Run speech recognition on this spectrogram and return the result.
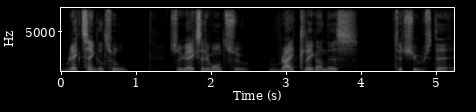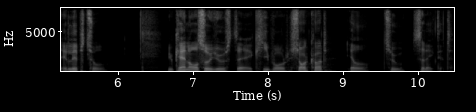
rectangle tool so you actually want to right click on this to choose the ellipse tool. You can also use the keyboard shortcut L to select it.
